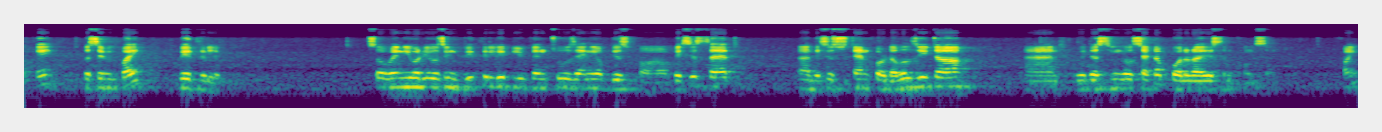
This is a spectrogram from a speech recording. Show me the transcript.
okay specific by B3LYP so when you are using B3LYP you can choose any of these uh, basis set uh, this is stand for double zeta and with a single setup polarization function fine.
